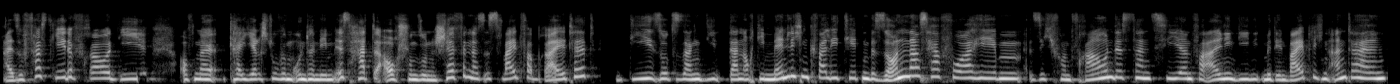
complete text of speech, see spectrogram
Also fast jede Frau, die auf einer Karrierestufe im Unternehmen ist, hatte auch schon so eine Chefin, das ist weit verbreitet, die sozusagen die, dann auch die männlichen Qualitäten besonders hervorheben, sich von Frauen distanzieren, vor allen Dingen die mit den weiblichen Anteilen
